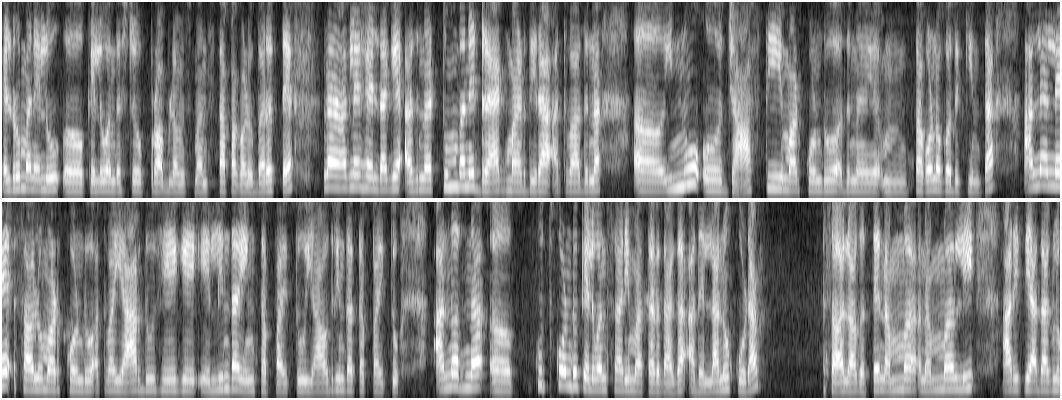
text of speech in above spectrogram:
ಎಲ್ಲರೂ ಮನೇಲೂ ಕೆಲವೊಂದಷ್ಟು ಪ್ರಾಬ್ಲಮ್ಸ್, ಮನಸ್ತಾಪಗಳು ಬರುತ್ತೆ. ನಾನು ಆಗಲೇ ಹೇಳ್ದಾಗೆ ಅದನ್ನು ತುಂಬಾ ಡ್ರ್ಯಾಗ್ ಮಾಡ್ದಿರಾ ಅಥವಾ ಅದನ್ನು ಇನ್ನೂ ಜಾಸ್ತಿ ಮಾಡಿಕೊಂಡು ಅದನ್ನು ತಗೊಂಡೋಗೋದಕ್ಕಿಂತ ಅಲ್ಲಲ್ಲೇ ಸಾಲ್ವ್ ಮಾಡಿಕೊಂಡು ಅಥವಾ ಯಾರ್ದು ಹೇಗೆ ಎಲ್ಲಿಂದ ಹೆಂಗೆ ತಪ್ಪಾಯಿತು, ಯಾವುದರಿಂದ ತಪ್ಪಾಯಿತು ಅನ್ನೋದನ್ನ ಕೂತ್ಕೊಂಡು ಕೆಲವೊಂದು ಸಾರಿ ಮಾತಾಡಿದಾಗ ಅದೆಲ್ಲನೂ ಕೂಡ ಸಾಲ್ವ್ ಆಗುತ್ತೆ. ನಮ್ಮ, ನಮ್ಮಲ್ಲಿ ಆ ರೀತಿ ಆದಾಗಲೂ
